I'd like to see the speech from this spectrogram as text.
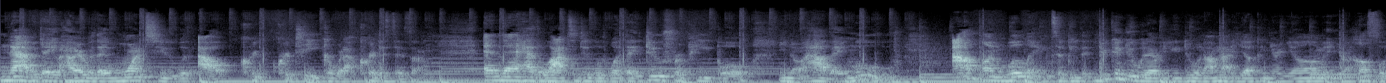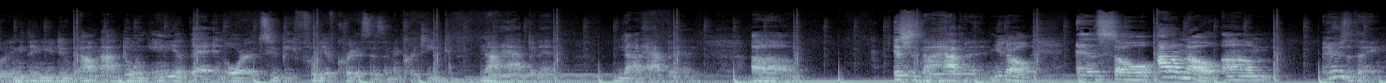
navigate however they want to without critique or without criticism. And that has a lot to do with what they do for people, you know, how they move. I'm unwilling to be that. You can do whatever you do, and I'm not yucking your yum and your hustle or anything you do, but I'm not doing any of that in order to be free of criticism and critique. Not happening. Not happening. Um, it's just not happening, you know. And so I don't know. Um, here's the thing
